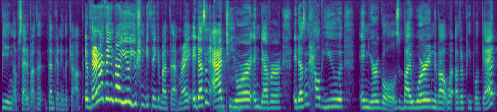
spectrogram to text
being upset about the, them getting the job. If they're not thinking about you, you shouldn't be thinking about them, right? It doesn't add to mm-hmm. your endeavor. It doesn't help you in your goals by worrying about what other people get.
